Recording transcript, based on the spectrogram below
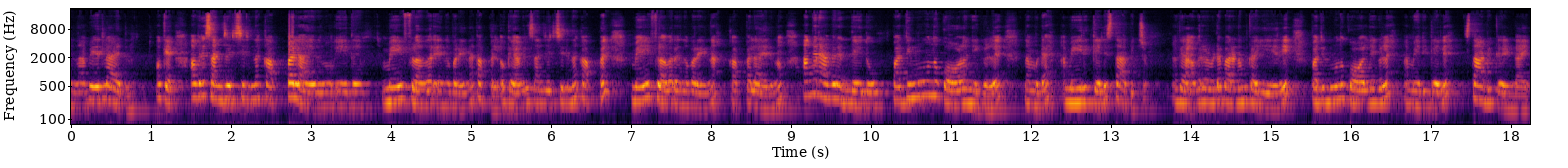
എന്ന പേരിലായിരുന്നു. ഓക്കെ അവർ സഞ്ചരിച്ചിരുന്ന കപ്പലായിരുന്നു ഏത്? മെയ് ഫ്ലവർ എന്ന് പറയുന്ന കപ്പൽ. ഓക്കെ അവർ സഞ്ചരിച്ചിരുന്ന കപ്പൽ മെയ് ഫ്ലവർ എന്ന് പറയുന്ന കപ്പലായിരുന്നു. അങ്ങനെ അവർ എന്ത് ചെയ്തു? പതിമൂന്ന് കോളനികൾ നമ്മുടെ അമേരിക്കയിൽ സ്ഥാപിച്ചു. ഓക്കെ അവരവിടെ ഭരണം കയ്യേറി പതിമൂന്ന് കോളനികൾ അമേരിക്കയിൽ സ്ഥാപിക്കുകയുണ്ടായി.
